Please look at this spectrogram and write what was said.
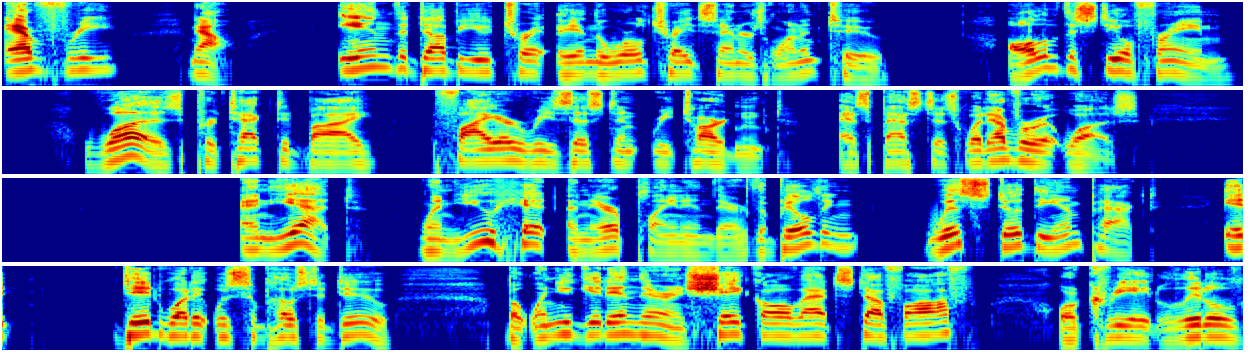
Every now in the W tra- in the World Trade Centers 1 and 2, all of the steel frame was protected by fire resistant retardant, asbestos, whatever it was. And yet, when you hit an airplane in there, the building withstood the impact. It did what it was supposed to do. But when you get in there and shake all that stuff off or create little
